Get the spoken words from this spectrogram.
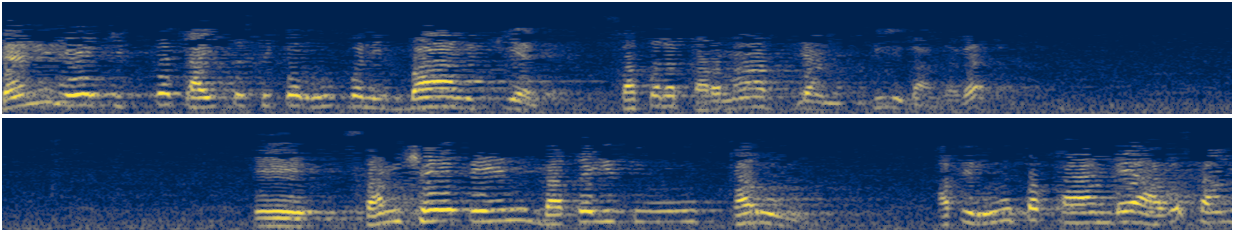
දැන් මේ චිත්ත, චෛතසික, රූප, නිබ්බාන කියන සතර පරමාර්ථයන් පිළිබඳව ඒ සංක්ෂේපයෙන් දත යුතු කරුණු අපි රූප කාණ්ඩය අවසන්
